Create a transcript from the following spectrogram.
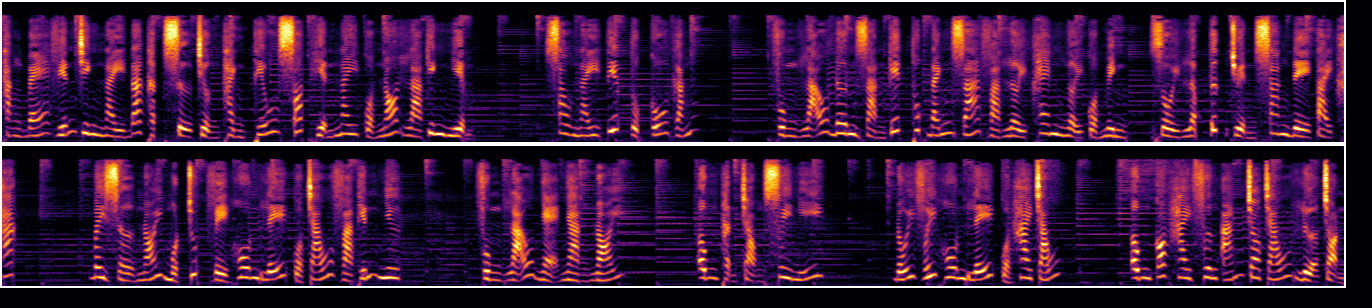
Thằng bé Viễn Trinh này đã thật sự trưởng thành, thiếu sót hiện nay của nó là kinh nghiệm. Sau này tiếp tục cố gắng. Phùng Lão đơn giản kết thúc đánh giá và lời khen ngợi của mình, rồi lập tức chuyển sang đề tài khác. Bây giờ nói một chút về hôn lễ của cháu và Thiến Như. Phùng Lão nhẹ nhàng nói. Ông thận trọng suy nghĩ. Đối với hôn lễ của hai cháu, Ông có hai phương án cho cháu lựa chọn.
